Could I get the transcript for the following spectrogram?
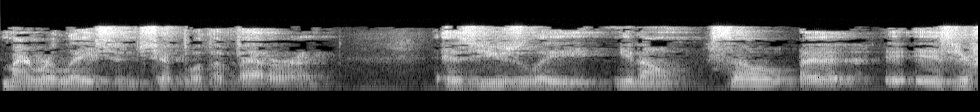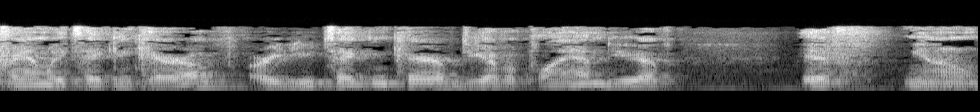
my relationship with a veteran is usually, you know, so uh, is your family taken care of? Are you taken care of? Do you have a plan? Do you have, if, you know,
